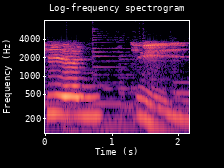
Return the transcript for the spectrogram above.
天际。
